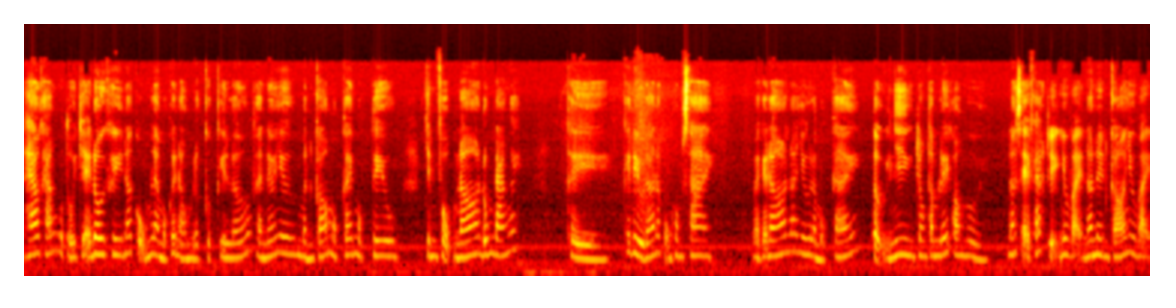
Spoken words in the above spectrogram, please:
háo thắng của tuổi trẻ đôi khi nó cũng là một cái động lực cực kỳ lớn. Và nếu như mình có một cái mục tiêu chinh phục nó đúng đắn ấy, thì cái điều đó nó cũng không sai. Và cái đó nó như là một cái tự nhiên trong tâm lý con người. Nó sẽ phát triển như vậy, nó nên có như vậy.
